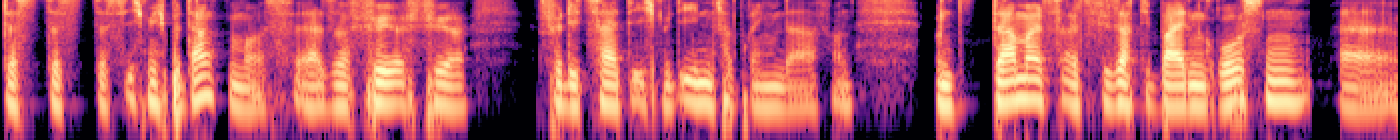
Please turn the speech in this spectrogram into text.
dass, dass, dass ich mich bedanken muss. Also für, für, für die Zeit, die ich mit ihnen verbringen darf. Und, und damals, als, wie gesagt, die beiden Großen äh,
